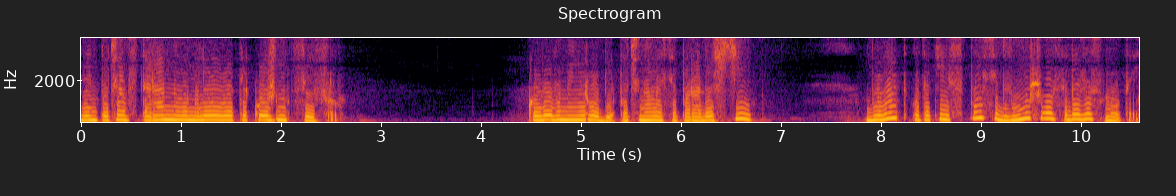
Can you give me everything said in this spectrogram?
він почав старанно вимальовувати кожну цифру. Коли в Найробі починалася пора дощів, Булат у такий спосіб змушував себе заснути.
